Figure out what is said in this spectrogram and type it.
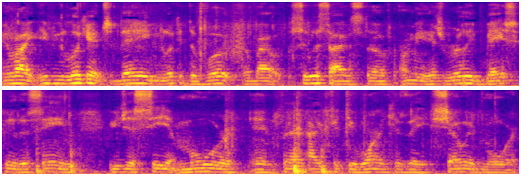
And like, if you look at today and you look at the book about suicide and stuff, I mean, it's really basically the same. You just see it more in Fahrenheit 51 because they show it more.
